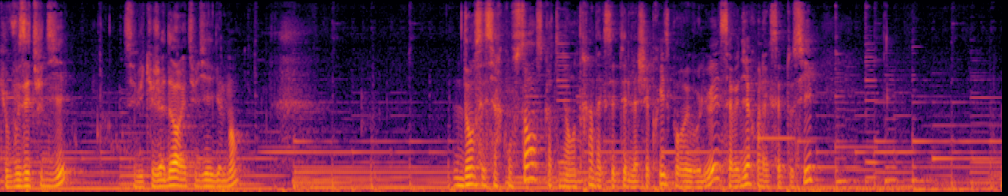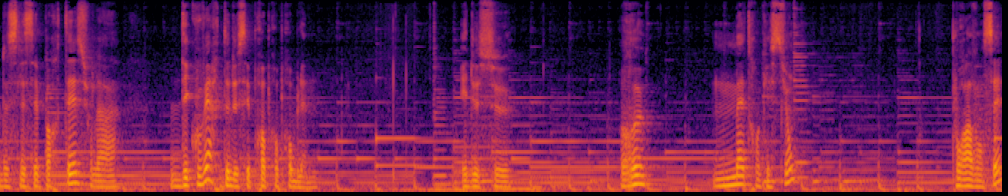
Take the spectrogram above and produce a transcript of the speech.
que vous étudiez, celui que j'adore étudier également. Dans ces circonstances, quand on est en train d'accepter de lâcher prise pour évoluer, ça veut dire qu'on accepte aussi de se laisser porter sur la découverte de ses propres problèmes et de se remettre en question pour avancer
